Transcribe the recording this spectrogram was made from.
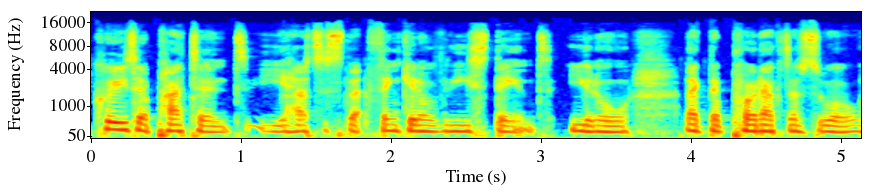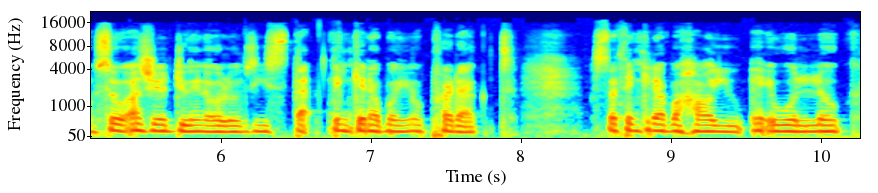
create a patent, you have to start thinking of these things, you know, like the product as well. So as you're doing all of these, start thinking about your product so thinking about how you it will look,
